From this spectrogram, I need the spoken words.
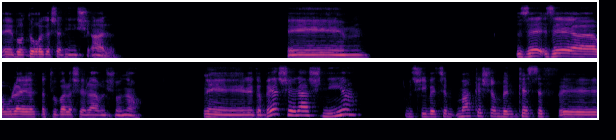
אה, באותו רגע שאני נשאל. זה, זה אולי התשובה לשאלה הראשונה. לגבי השאלה השנייה, שהיא בעצם, מה הקשר בין כסף אה,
